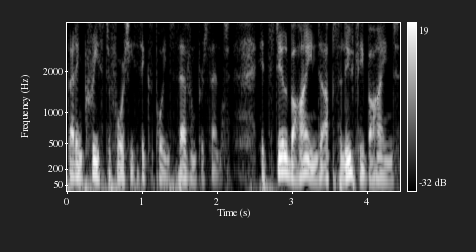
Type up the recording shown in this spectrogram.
That increased to 46.7%. It's still behind, absolutely behind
